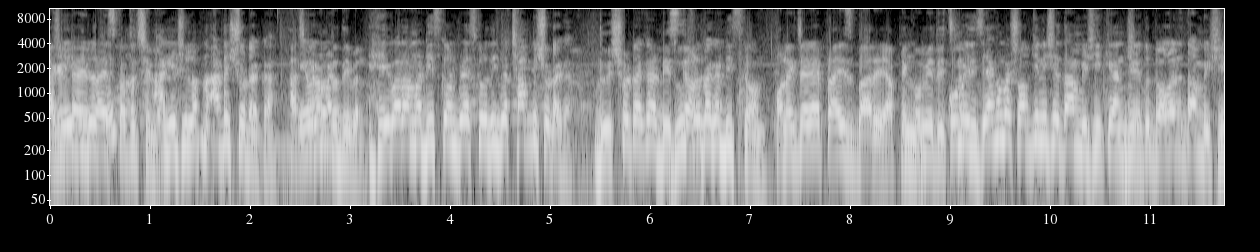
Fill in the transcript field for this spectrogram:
আগেরটার price কত ছিল? আগে ছিল আপনার আঠাশশো টাকা। আজকে এবার আমরা দিবেন? এবার আমরা ডিসকাউন্ট প্রাইস করে দিচ্ছি ছাব্বিশশো টাকা। দুইশো টাকা দুশো ডিসকাউন্ট টাকা ডিসকাউন্ট অনেক জায়গায় প্রাইস বাড়ে আপনি কমিয়ে দিচ্ছেন। কমে দিচ্ছি। এখন সব জিনিসের দাম বেশি কেন যেহেতু ডলারের দাম বেশি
